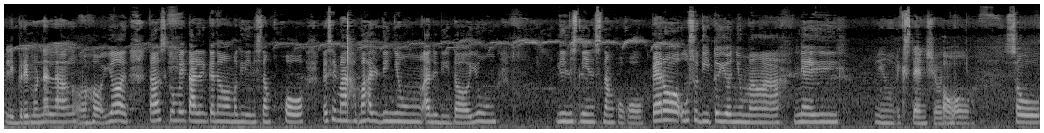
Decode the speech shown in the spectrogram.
Libre mo na lang. oh, yon Tapos kung may talent ka naman maglinis ng kuko, kasi ma- mahal din yung ano dito, yung linis-linis ng kuko. Pero uso dito yon yung mga nail, Yung extension. oo. So,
